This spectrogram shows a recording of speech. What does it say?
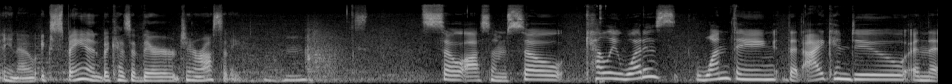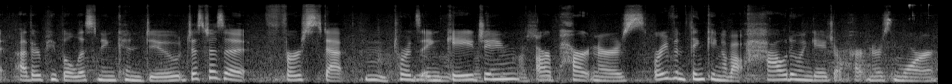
you know, expand because of their generosity. Mm-hmm. So awesome. So, Kelly, what is one thing that I can do and that other people listening can do just as a first step mm. towards mm, engaging our partners or even thinking about how to engage our partners more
